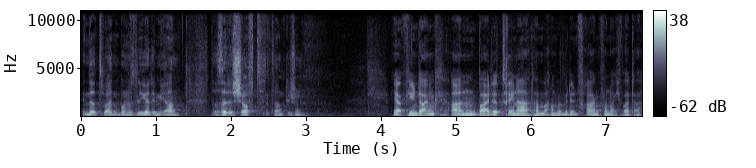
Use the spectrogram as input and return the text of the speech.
in der zweiten Bundesliga dem Jan, dass er das schafft. Dankeschön. Ja, vielen Dank an beide Trainer. Dann machen wir mit den Fragen von euch weiter.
